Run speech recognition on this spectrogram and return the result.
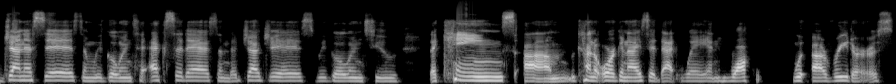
Genesis, and we go into Exodus and the Judges. We go into the Kings. Um, we kind of organize it that way and walk with our readers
